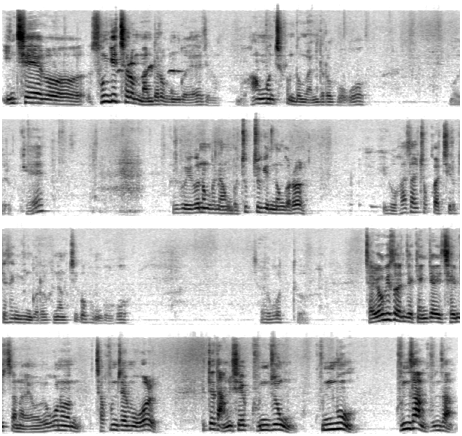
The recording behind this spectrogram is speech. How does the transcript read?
인체 그 성기처럼 만들어 본 거예요, 지금. 뭐 항문처럼도 만들어 보고, 뭐 이렇게. 그리고 이거는 그냥 뭐 쭉쭉 있는 거를 이거 화살촉 같이 이렇게 생긴 거를 그냥 찍어 본 거고. 자, 요것도. 자, 여기서 이제 굉장히 재밌잖아요. 요거는 작품 제목을 그때 당시에 군중, 군무, 군상, 군상.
